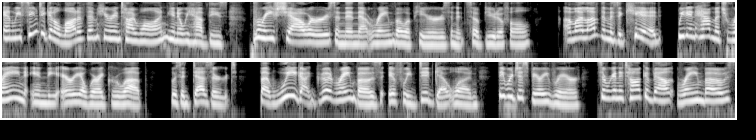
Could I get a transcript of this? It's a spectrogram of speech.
And we seem to get a lot of them here in Taiwan. You know, we have these brief showers and then that rainbow appears and it's so beautiful. Um, I loved them as a kid. We didn't have much rain in the area where I grew up. It was a desert, but we got good rainbows if we did get one. They were just very rare. So we're going to talk about rainbows,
